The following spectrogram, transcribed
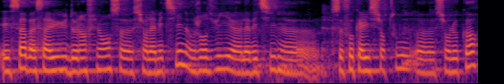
Et ça, bah, ça a eu de l'influence sur la médecine. Aujourd'hui, la médecine se focalise surtout sur le corps.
